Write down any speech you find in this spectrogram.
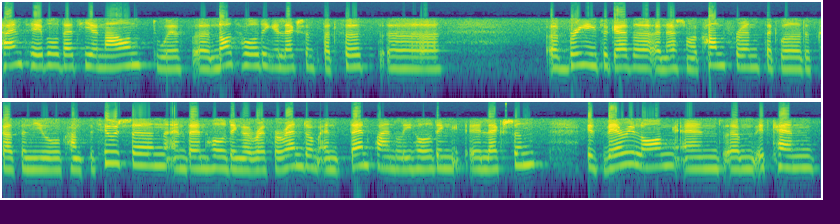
timetable that he announced with uh, not holding elections but first uh, uh, bringing together a national conference that will discuss a new constitution and then holding a referendum and then finally holding elections is very long and um, it can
